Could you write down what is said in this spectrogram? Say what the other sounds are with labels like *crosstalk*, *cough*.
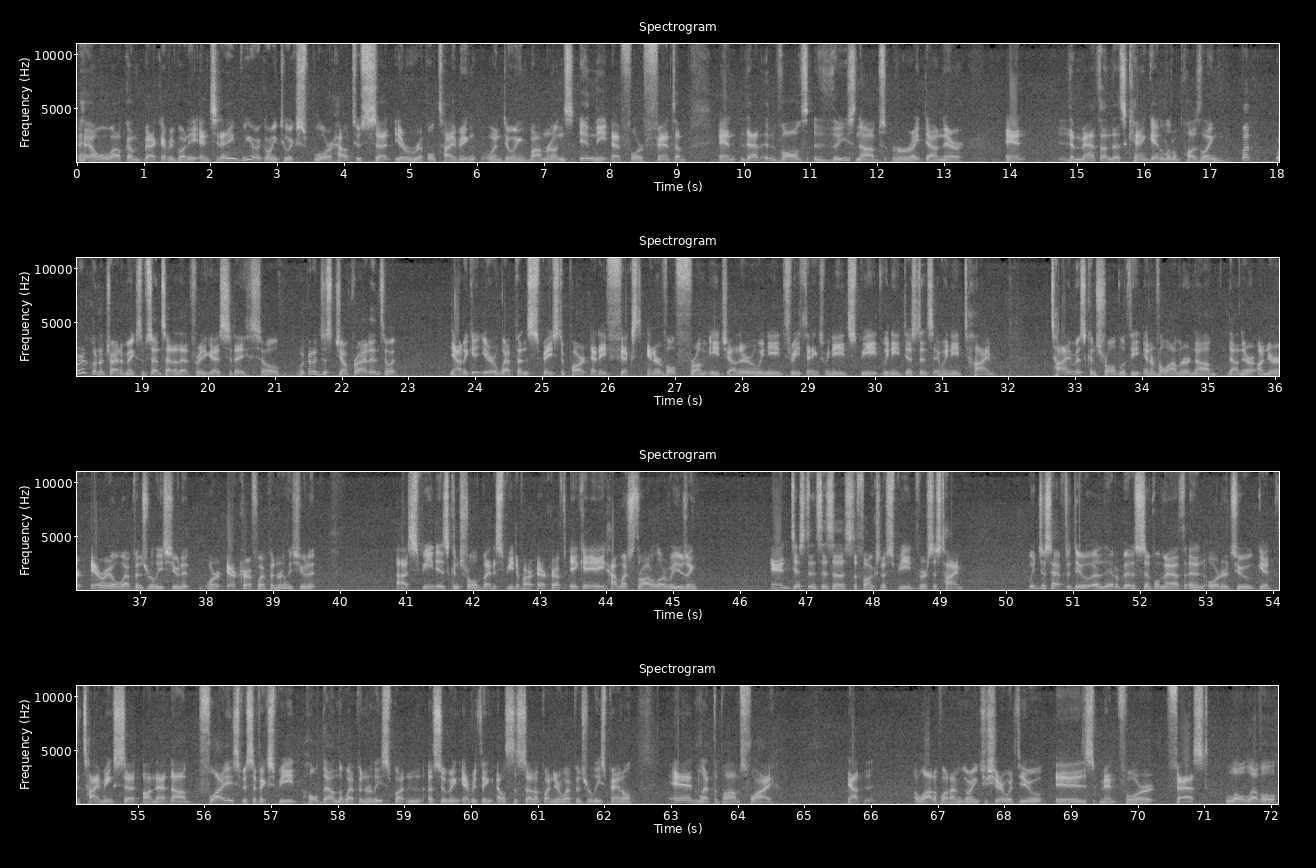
welcome back everybody. And today we are going to explore how to set your ripple timing when doing bomb runs in the F4 Phantom. And that involves these knobs right down there. And the math on this can get a little puzzling but we're going to try to make some sense out of that for you guys today. So we're going to just jump right into it now to get your weapons spaced apart at a fixed interval from each other, we need three things. We need speed, we need distance, and we need time. Time is controlled with the intervalometer knob down there on your aerial weapons release unit or aircraft weapon release unit. Uh, speed is controlled by the speed of our aircraft, aka how much throttle are we using. And distance is just a function of speed versus time we just have to do a little bit of simple math in order to get the timing set on that knob, fly a specific speed, hold down the weapon release button, assuming everything else is set up on your weapons release panel, and let the bombs fly. Now, a lot of what I'm going to share with you is meant for fast, low-level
